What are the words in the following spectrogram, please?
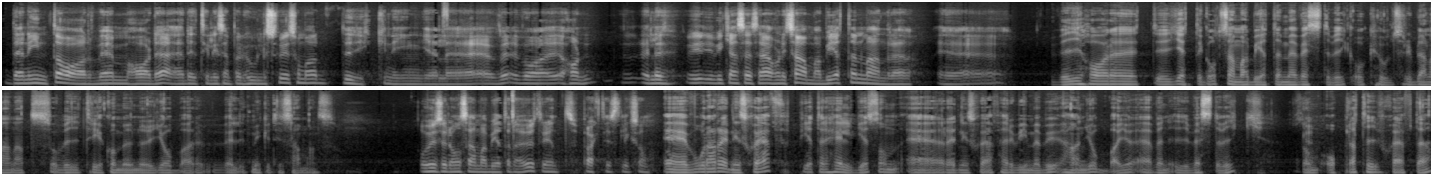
den inte har, vem har det? Är det till exempel Hultsfred som har dykning eller vad har, eller vi vi kan säga så här, har ni samarbeten med andra? Eh, Vi har ett jättegott samarbete med Västervik och Hultsfred bland annat så vi tre kommuner jobbar väldigt mycket tillsammans. och hur ser de samarbetena ut rent praktiskt liksom? Eh, Vår räddningschef Peter Helge som är räddningschef här i Vimmerby, han jobbar ju även i Västervik som operativ chef där.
